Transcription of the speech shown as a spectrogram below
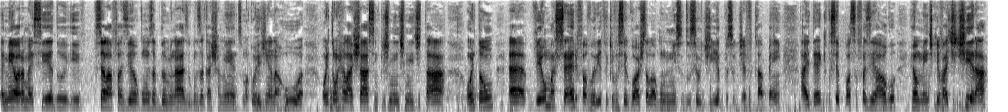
é meia hora mais cedo e, sei lá, fazer alguns abdominais, alguns agachamentos, uma corridinha na rua, ou então relaxar, simplesmente meditar, ou então é, ver uma série favorita que você gosta logo no início do seu dia, para o seu dia ficar bem. A ideia é que você possa fazer algo realmente que vai te tirar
